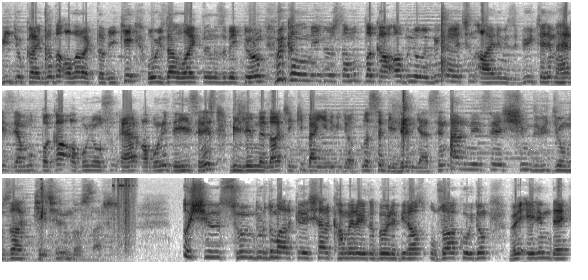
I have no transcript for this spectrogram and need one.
Video kaydını da alarak tabii ki. O yüzden like'larınızı bekliyorum. Ve kanalıma ilgi gösteren mutlaka abone olun. Bilgiler için ailemizi büyütelim. Her izleyen mutlaka abone olsun. Eğer abone değilseniz bildirimleri daha açın ki ben yeni video attığımda size bildirim gelsin. Her neyse şimdi videomuza geçelim dostlar. Işığı söndürdüm arkadaşlar. Kamerayı da böyle biraz uzağa koydum ve elimde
